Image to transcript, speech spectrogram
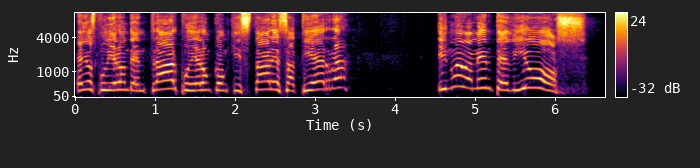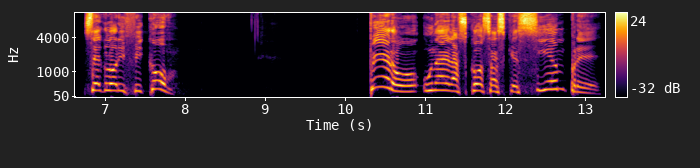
ellos pudieron de entrar, pudieron conquistar esa tierra. Y nuevamente Dios se glorificó. Pero una de las cosas que siempre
